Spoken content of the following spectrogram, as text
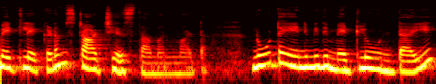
మెట్లు ఎక్కడం స్టార్ట్ చేస్తామన్నమాట. నూట ఎనిమిది మెట్లు ఉంటాయి.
